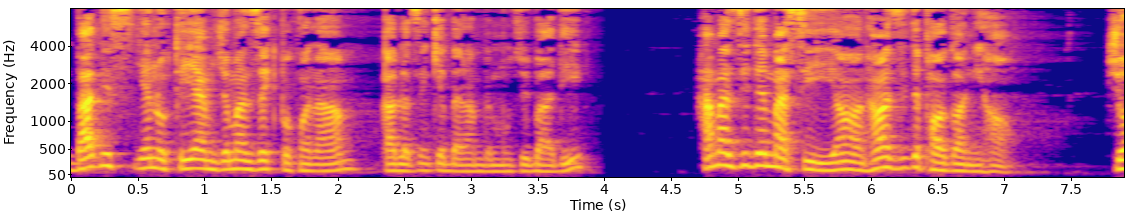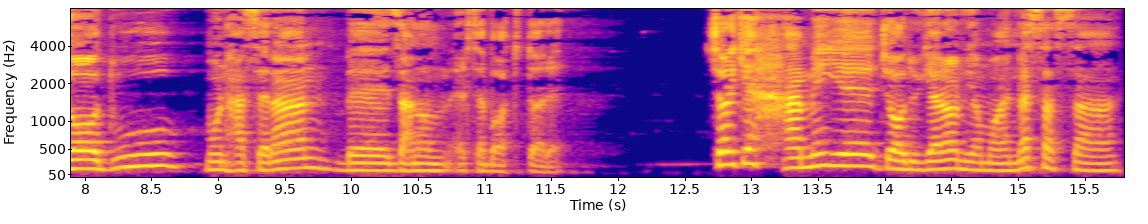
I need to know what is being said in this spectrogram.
بعد نیست یه نکته هم اینجا من ذکر بکنم قبل از اینکه برم به موضوع بعدی. هم از دید مسیحیان هم از دید پاگانی ها جادو منحصرا به زنان ارتباط داره. چرا که همه جادوگران یا مؤنث هستن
